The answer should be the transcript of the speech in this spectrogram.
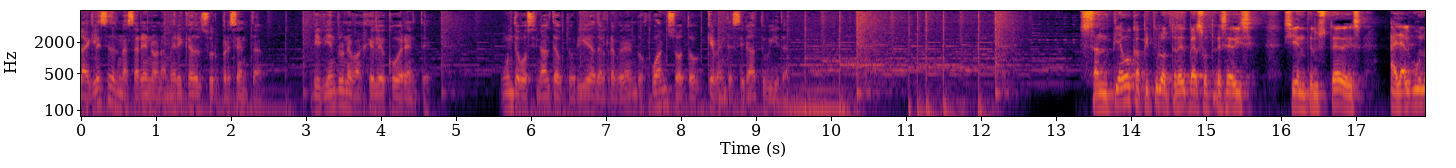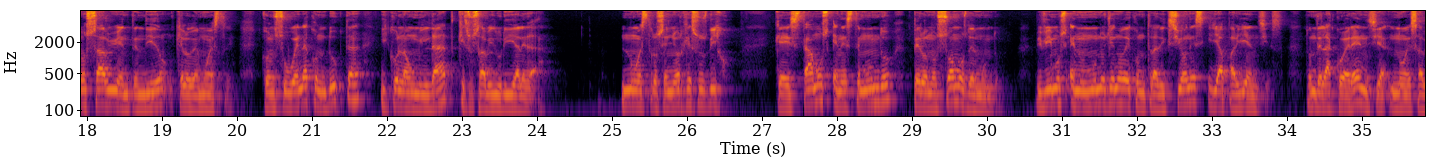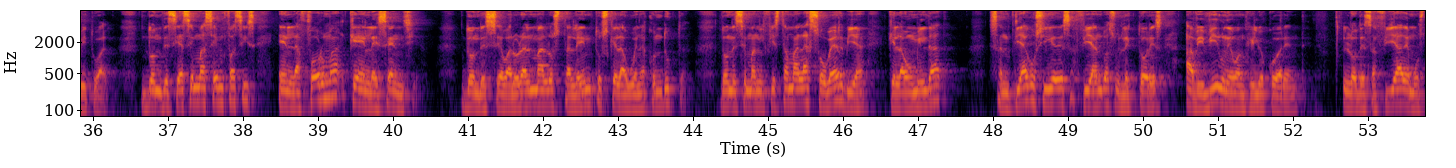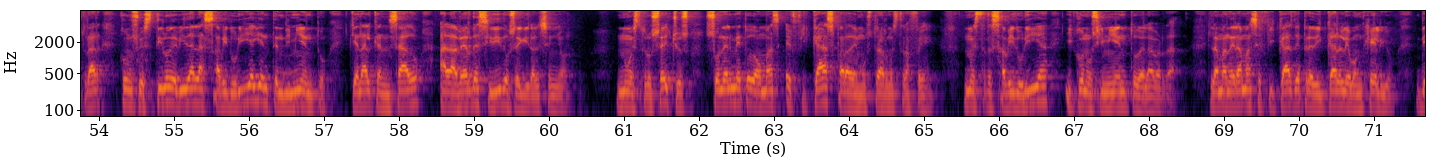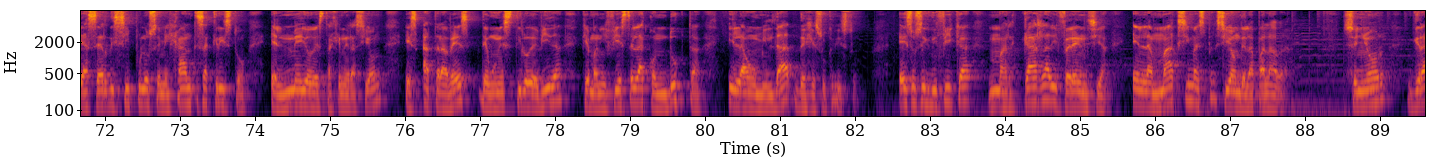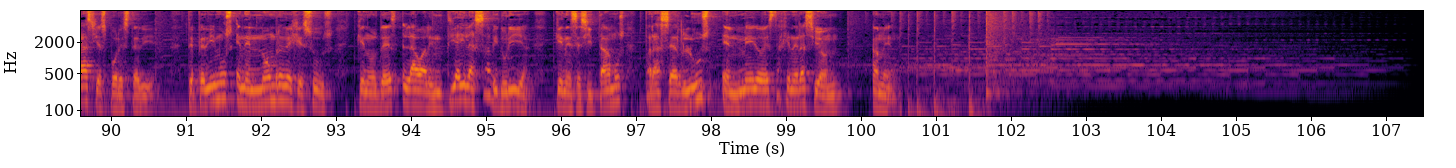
La Iglesia del Nazareno en América del Sur presenta Viviendo un Evangelio Coherente, un devocional de autoría del reverendo Juan Soto que bendecirá tu vida. Santiago capítulo 3 verso 13 dice, si entre ustedes hay alguno sabio y entendido que lo demuestre, con su buena conducta y con la humildad que su sabiduría le da. Nuestro Señor Jesús dijo que estamos en este mundo, pero no somos del mundo. Vivimos en un mundo lleno de contradicciones y apariencias, donde la coherencia no es habitual, donde se hace más énfasis en la forma que en la esencia, donde se valoran más los talentos que la buena conducta, donde se manifiesta más la soberbia que la humildad. Santiago sigue desafiando a sus lectores a vivir un evangelio coherente. Lo desafía a demostrar con su estilo de vida la sabiduría y entendimiento que han alcanzado al haber decidido seguir al Señor. Nuestros hechos son el método más eficaz para demostrar nuestra fe, nuestra sabiduría y conocimiento de la verdad. La manera más eficaz de predicar el Evangelio, de hacer discípulos semejantes a Cristo en medio de esta generación, es a través de un estilo de vida que manifieste la conducta y la humildad de Jesucristo. Eso significa marcar la diferencia en la máxima expresión de la palabra. Señor, gracias por este día. Te pedimos en el nombre de Jesús que nos des la valentía y la sabiduría que necesitamos para hacer luz en medio de esta generación. Amén.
